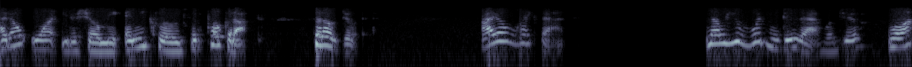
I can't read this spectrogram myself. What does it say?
I don't want you to show me any clothes with polka dots. So don't do it. I don't like that. No, you wouldn't do that, would you? Well,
